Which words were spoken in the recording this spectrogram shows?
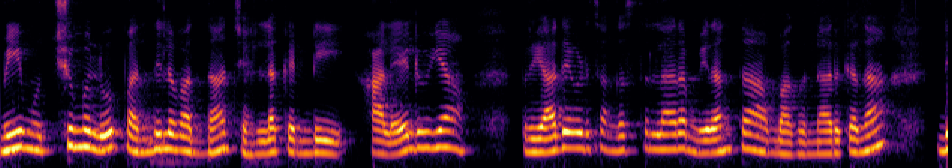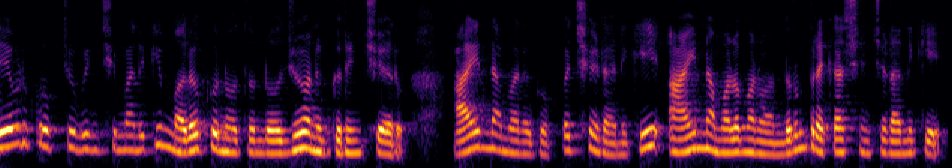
మీ ముచ్చుములు పందిల వద్ద చెల్లకండి హలేలుయా ప్రియాదేవుడి సంఘస్థులారా మీరంతా బాగున్నారు కదా? దేవుడు కృప చూపించి మనకి మరొక నూతన రోజు అనుగ్రహించారు. ఆయన మన గొప్ప చేయడానికి ఆయన నమ్మలో మనం అందరం ప్రకాశించడానికి.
